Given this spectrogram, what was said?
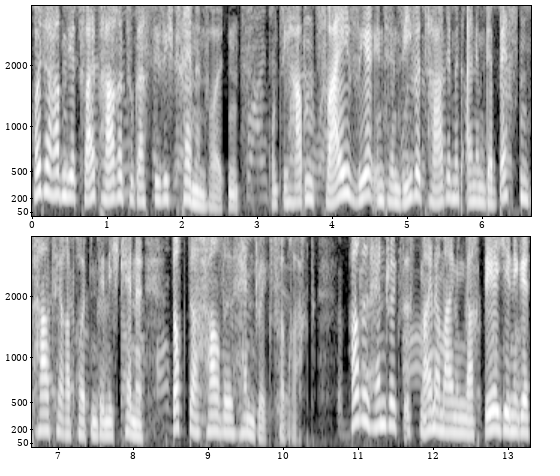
Heute haben wir zwei Paare zu Gast, die sich trennen wollten. Und sie haben zwei sehr intensive Tage mit einem der besten Paartherapeuten, den ich kenne, Dr. Harville Hendricks, verbracht. Harville Hendricks ist meiner Meinung nach derjenige,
